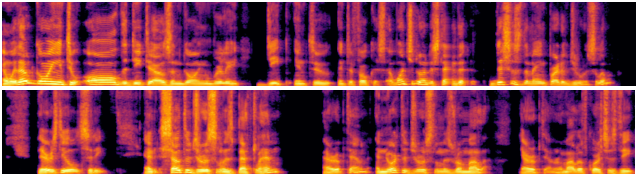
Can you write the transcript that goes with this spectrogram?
And without going into all the details and going really deep into, into focus, I want you to understand that this is the main part of Jerusalem. There is the old city. And south of Jerusalem is Bethlehem, Arab town, and north of Jerusalem is Ramallah, Arab town. Ramallah, of course, is the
